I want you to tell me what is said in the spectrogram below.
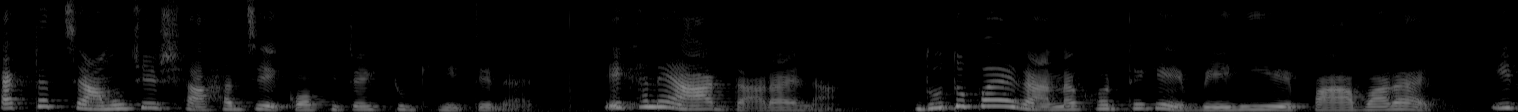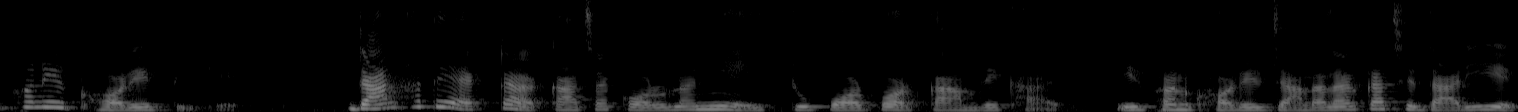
একটা চামচের সাহায্যে কফিটা একটু ঘেটে নেয়। এখানে আর দাঁড়ায় না। দুটো পায়ে রান্নাঘর থেকে বেরিয়ে পা বাড়ায় ইরফানের ঘরের দিকে। ডান হাতে একটা কাঁচা করলা নিয়ে একটু পরপর কামড়ে খায়। ইরফান ঘরের জানালার কাছে দাঁড়িয়ে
